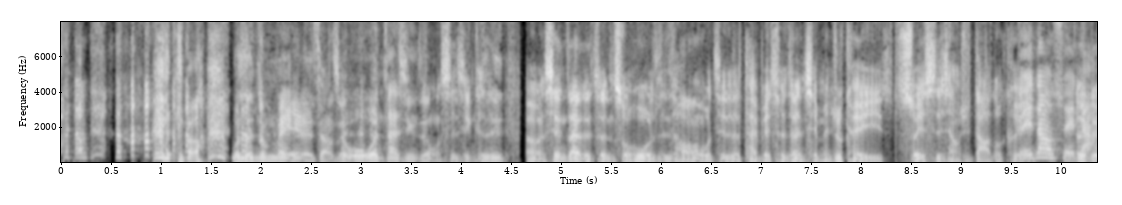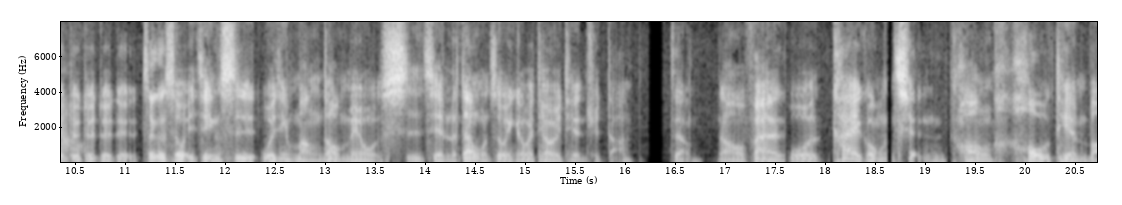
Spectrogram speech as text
上，对？我人就没了这样，所以我我很担心这种事情。可是呃，现在的诊所或者是好像我记得台北车站前面就可以随时想去打都可以，随到随打。对对对对对对，这个时候已经是我已经忙到没有时间了，但我之后应该会挑一天去打。这样。然后反正我开工前好像后天吧，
